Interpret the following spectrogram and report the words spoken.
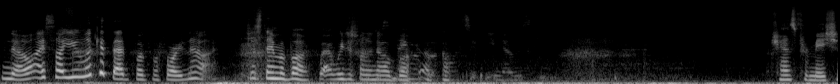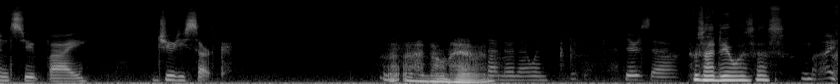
no, I saw you look at that book before. No, just name a book. We just want to know a book. A book. See if he knows. Transformation Soup by Judy Sark. I, I don't have it. Not know that one. There's a. Whose idea was this? Mine.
